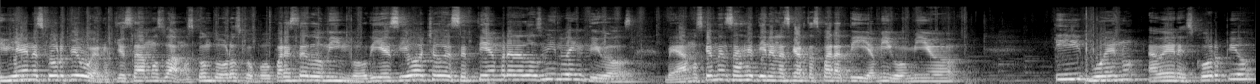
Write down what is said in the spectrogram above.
Y bien, Scorpio, bueno, aquí estamos, vamos con tu horóscopo para este domingo, 18 de septiembre de 2022. Veamos qué mensaje tienen las cartas para ti, amigo mío. Y bueno, a ver, Scorpio,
